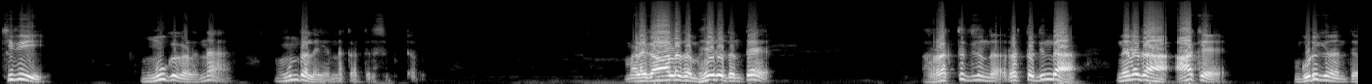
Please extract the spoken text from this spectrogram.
ಕಿವಿ ಮೂಗುಗಳನ್ನು ಮುಂದಲೆಯನ್ನು ಕತ್ತರಿಸಿಬಿಟ್ಟನು. ಮಳೆಗಾಲದ ಮೇಘದಂತೆ ರಕ್ತದಿಂದ ರಕ್ತದಿಂದ ನೆನೆದ ಆಕೆ ಗುಡುಗಿನಂತೆ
